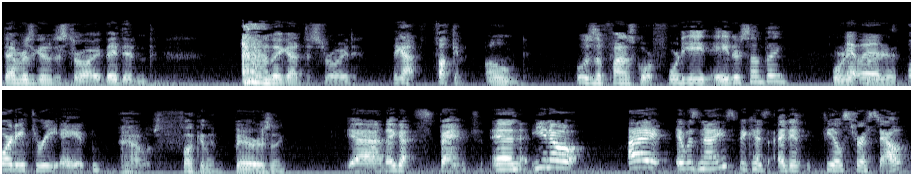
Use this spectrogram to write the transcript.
Denver's gonna destroy. They didn't. they got destroyed. They got fucking owned. What was the final score? 48-8 or something? It was 43-8. Yeah, it was fucking embarrassing. Yeah, they got spanked. And you know, I it was nice because I didn't feel stressed out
